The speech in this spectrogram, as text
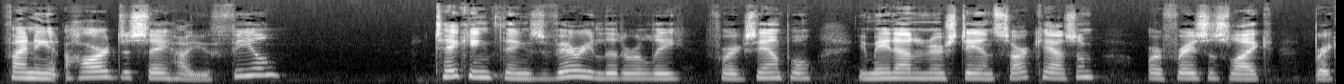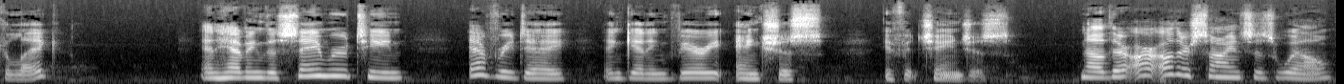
finding it hard to say how you feel, taking things very literally. For example, you may not understand sarcasm or phrases like break a leg, and having the same routine every day and getting very anxious if it changes. Now, there are other signs as well.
